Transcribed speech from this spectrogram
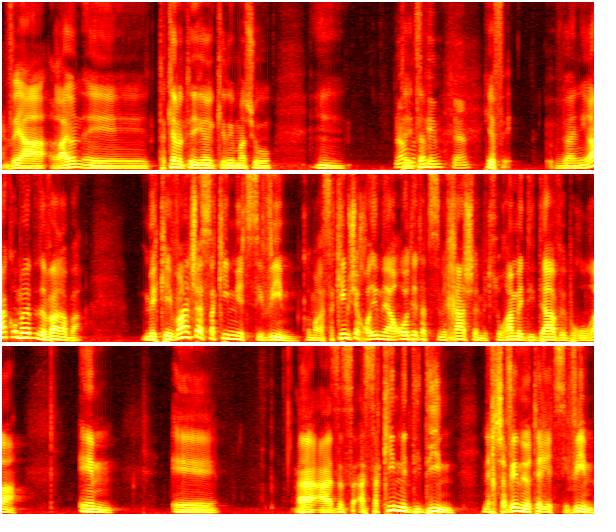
והרעיון, אה, תקן אותי אה, כאילו עם משהו... לא? מסכים, כן. יפה. ואני רק אומר את הדבר הבא, מכיוון שעסקים יציבים, כלומר, עסקים שיכולים להראות את הצמיחה שלהם בצורה מדידה וברורה, הם, אה, אז עסקים מדידים נחשבים ליותר יציבים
